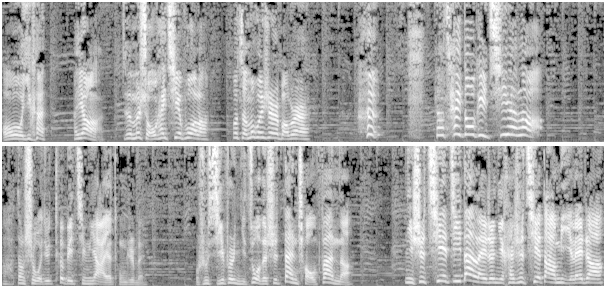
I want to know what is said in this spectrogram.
哦，一看，哎呀，这怎么手还切破了？我怎么回事，宝贝儿？哼，让菜刀给切了！啊，当时我就特别惊讶呀，同志们，我说媳妇儿，你做的是蛋炒饭呢？你是切鸡蛋来着？你还是切大米来着？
